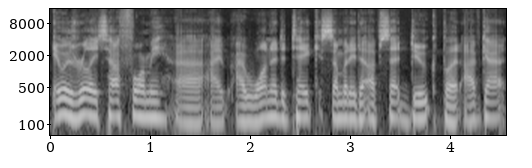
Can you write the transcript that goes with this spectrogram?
it was really tough for me. Uh, I, I wanted to take somebody to upset Duke, but I've got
